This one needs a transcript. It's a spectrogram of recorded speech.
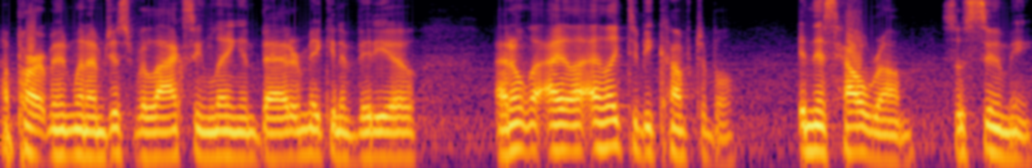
apartment when I'm just relaxing, laying in bed, or making a video. I don't. I, I like to be comfortable in this hell realm. So sue me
